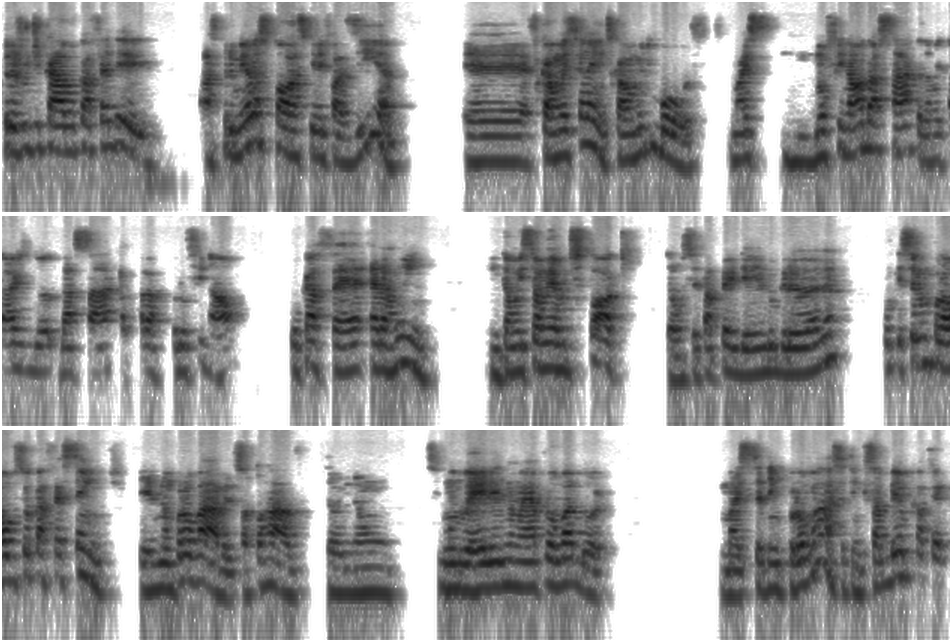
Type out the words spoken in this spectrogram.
prejudicava o café dele. As primeiras torres que ele fazia é, ficavam excelentes, ficavam muito boas. Mas no final da saca, da metade do, da saca para o final, o café era ruim. Então isso é um erro de estoque. Então você está perdendo grana porque você não prova o seu café sempre. Ele não provava, ele só torrava. Então, ele não, segundo ele, ele não é aprovador. Mas você tem que provar, você tem que saber o café,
